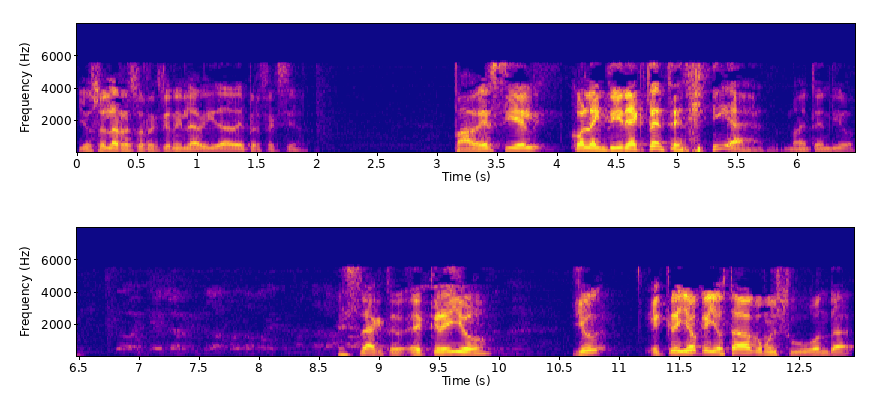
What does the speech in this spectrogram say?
yo soy la resurrección y la vida de perfección. Para ver si él con la indirecta entendía. No entendió. Exacto, él creyó, yo, él creyó que yo estaba como en su onda,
